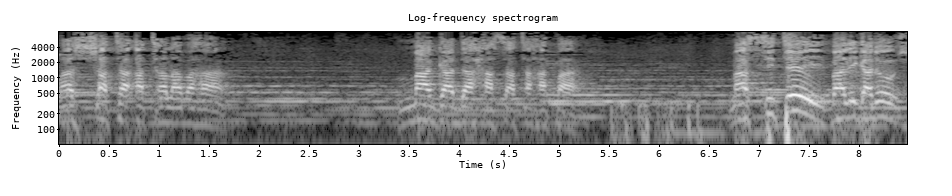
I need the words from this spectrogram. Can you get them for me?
Mashata atalabaha. Magada hasatahapa. Masite baligadosh.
